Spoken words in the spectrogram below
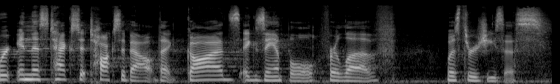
We're, in this text, it talks about that God's example for love was through Jesus.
